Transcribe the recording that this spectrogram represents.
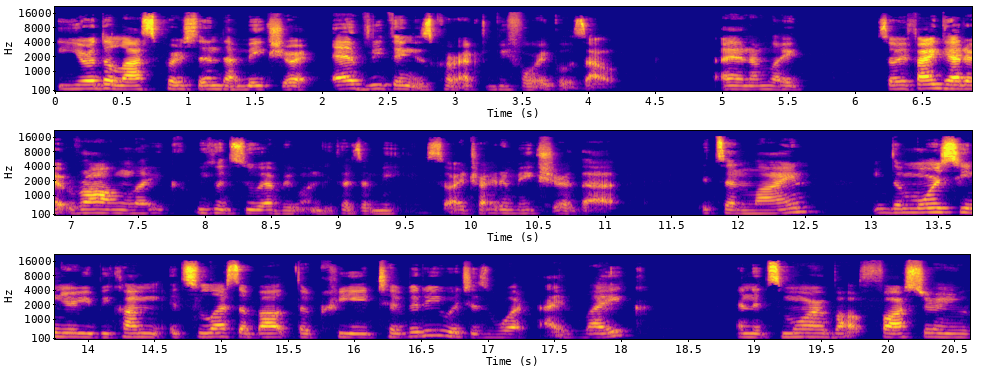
you're the last person that makes sure everything is correct before it goes out and i'm like so if i get it wrong like we could sue everyone because of me so i try to make sure that it's in line the more senior you become, it's less about the creativity, which is what I like, and it's more about fostering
